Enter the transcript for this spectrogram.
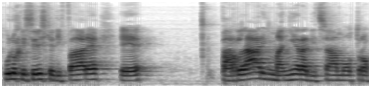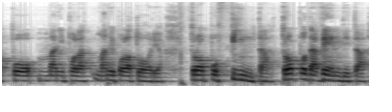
quello che si rischia di fare è parlare in maniera diciamo troppo manipola- manipolatoria, troppo finta, troppo da vendita,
